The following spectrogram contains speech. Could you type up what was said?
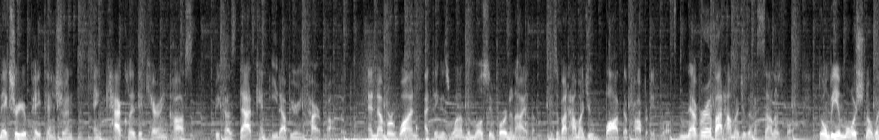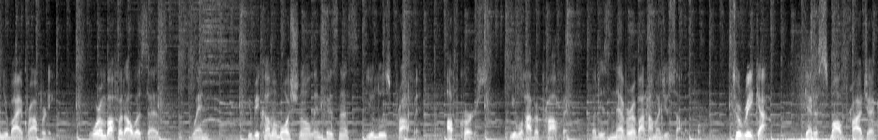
Make sure you pay attention and calculate the carrying costs because that can eat up your entire profit. And number one, I think is one of the most important items. It's about how much you bought the property for. It's never about how much you're gonna sell it for. Don't be emotional when you buy a property. Warren Buffett always says, when you become emotional in business, you lose profit. Of course, you will have a profit, but it's never about how much you sell it for. To recap, get a small project,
